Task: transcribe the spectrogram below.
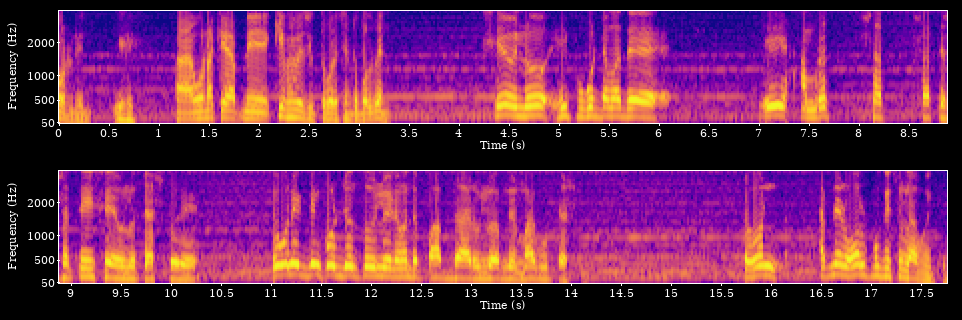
করলেন ওনাকে আপনি কীভাবে যুক্ত করেছেন একটু বলবেন? সে হইল এই পুকুরটা বাদে এই আমরা সাথ- সাথে সাথে সে হলো চাষ করে। তো অনেকদিন পর্যন্ত হইল এর মধ্যে পাবদা আর হইল আপনার মাগুর চাষ করে। তখন আপনার অল্প কিছু লাভ হইতো।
